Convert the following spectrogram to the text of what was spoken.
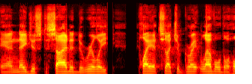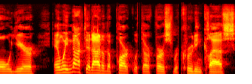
And they just decided to really play at such a great level the whole year. And we knocked it out of the park with our first recruiting class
